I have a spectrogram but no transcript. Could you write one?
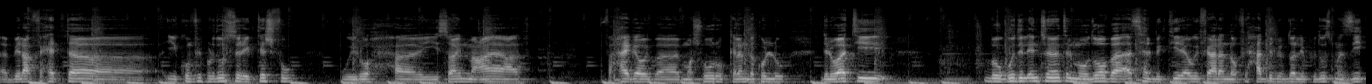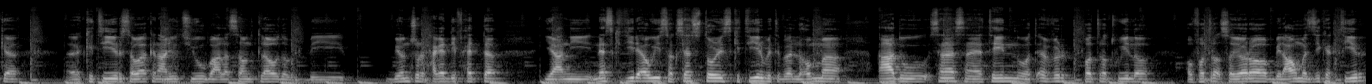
آه، بيلعب في حتة آه، يكون في producer يكتشفه ويروح ي sign معاه في حاجة ويبقى مشهور والكلام ده كله. دلوقتي بوجود الإنترنت الموضوع بقى أسهل بكتير قوي فعلا. لو في حد بيفضل ي produce مزيكا آه، كتير سواء كان على اليوتيوب على SoundCloud أو بي بينشر الحاجات دي في حتة. يعني ناس كتير قوي success stories كتير بتبقى اللي هم قعدوا سنة سنتين whatever فترة طويلة أو فترة قصيرة بيلعبوا مزيكا كتير.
